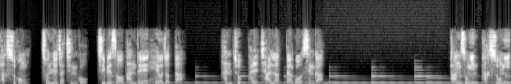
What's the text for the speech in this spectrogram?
박수홍, 전 여자친구, 집에서 반대해 헤어졌다. 한쪽 팔 잘났다고 생각. 방송인 박수홍이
